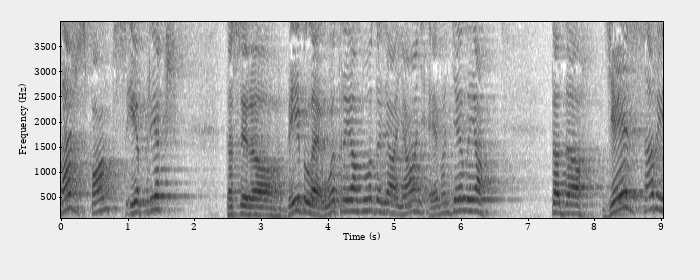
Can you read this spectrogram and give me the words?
dažus pantus iepriekš, tas ir Bībelē, otrajā nodaļā, Jāņa evanģēlijā, tad Jēzus arī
